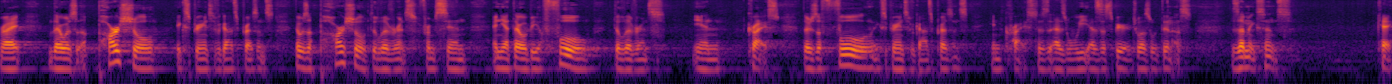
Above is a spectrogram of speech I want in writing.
right? There was a partial experience of God's presence. There was a partial deliverance from sin, and yet there will be a full deliverance in Christ. There's a full experience of God's presence in Christ as, as we, as the Spirit dwells within us. Does that make sense? Okay.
